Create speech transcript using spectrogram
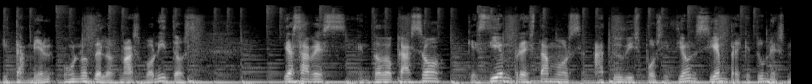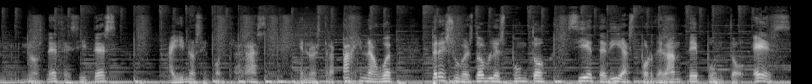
y también uno de los más bonitos. Ya sabes, en todo caso, que siempre estamos a tu disposición, siempre que tú nos necesites, ahí nos encontrarás en nuestra página web www.7diaspordelante.es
